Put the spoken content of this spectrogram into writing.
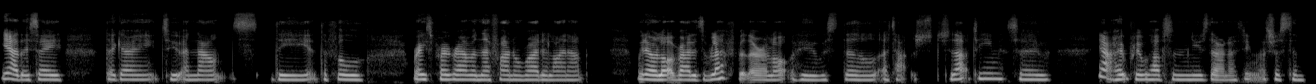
yeah, they say they're going to announce the the full race program and their final rider lineup. We know a lot of riders have left, but there are a lot who are still attached to that team. So yeah, hopefully we'll have some news there. And I think that's just some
